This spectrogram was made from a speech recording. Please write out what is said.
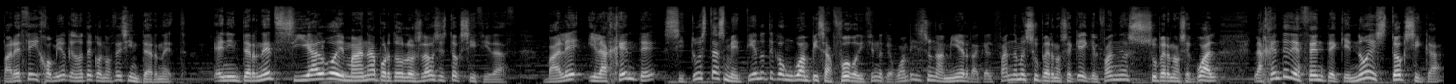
parece, hijo mío, que no te conoces internet. En internet, si algo emana por todos los lados es toxicidad. ¿Vale? Y la gente, si tú estás metiéndote con One Piece a fuego, diciendo que One Piece es una mierda, que el fandom es súper no sé qué, que el fandom es súper no sé cuál, la gente decente que no es tóxica,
